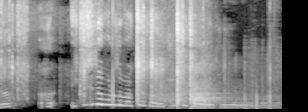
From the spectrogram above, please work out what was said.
Ya? Aha, ikisi de burada bak ne kalmış. Hiç de kadar burada.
